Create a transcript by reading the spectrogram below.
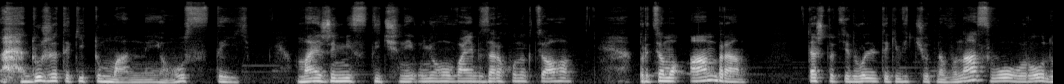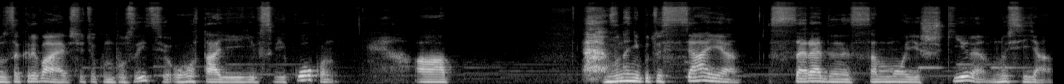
Дуже такий туманний, густий, майже містичний у нього вайб за рахунок цього. При цьому амбра теж тут є доволі таки відчутна. Вона свого роду закриває всю цю композицію, огортає її в свій кокон. А, вона нібито сяє зсередини самої шкіри носія.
